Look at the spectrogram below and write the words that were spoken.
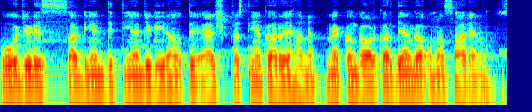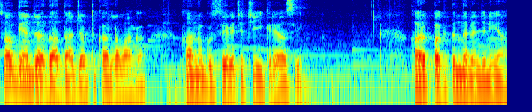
ਉਹ ਜਿਹੜੇ ਸਾਡੀਆਂ ਦਿੱਤੀਆਂ ਜ਼ਗੀਰਾਂ ਉੱਤੇ ਐਸ਼ ਪ੍ਰਸਤੀਆਂ ਕਰ ਰਹੇ ਹਨ, ਮੈਂ ਕੰਗਾਲ ਕਰ ਦਿਆਂਗਾ ਉਹਨਾਂ ਸਾਰਿਆਂ ਨੂੰ, ਸਭ ਦੀਆਂ ਜਾਇਦਾਦਾਂ ਜ਼ਬਤ ਕਰ ਲਵਾਂਗਾ ਖਾਨੂ ਗੁੱਸੇ ਵਿੱਚ ਚੀਕ ਰਿਹਾ ਸੀ। ਹਰ ਭਗਤ ਨਰੰਜਣੀਆਂ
